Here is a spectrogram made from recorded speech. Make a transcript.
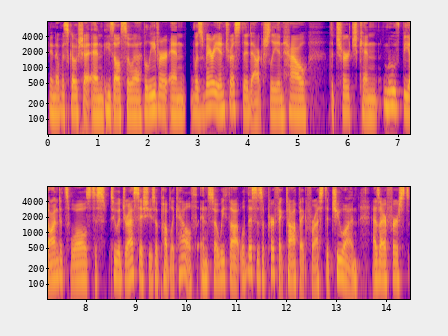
in Nova Scotia. And he's also a believer and was very interested actually in how the church can move beyond its walls to, to address issues of public health. And so we thought, well, this is a perfect topic for us to chew on as our first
